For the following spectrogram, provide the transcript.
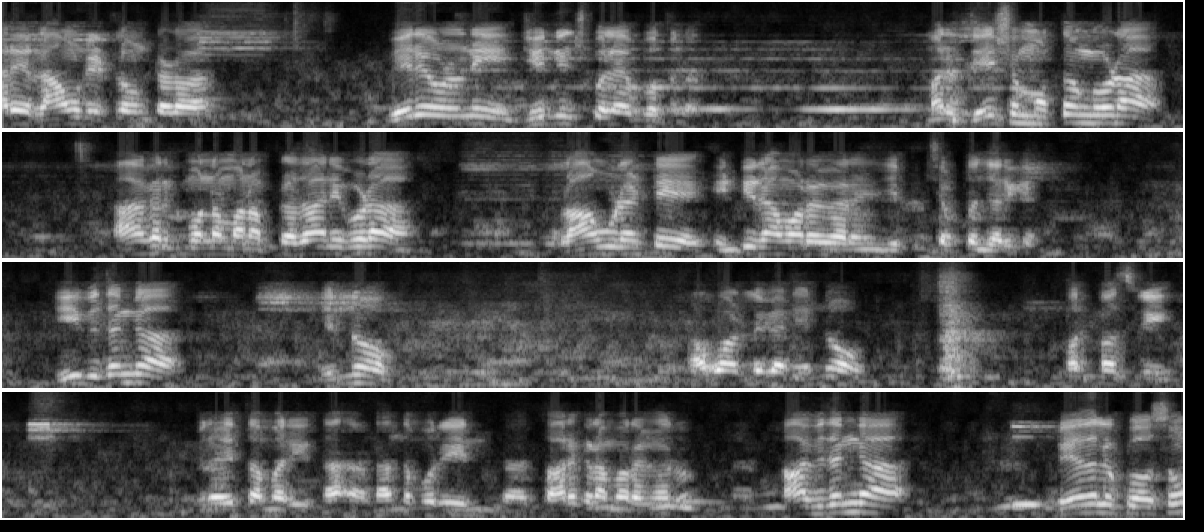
అరే రాముడు ఎట్లా ఉంటాడో వేరే వాళ్ళని జీర్ణించుకోలేకపోతున్నారు. మరి దేశం మొత్తం కూడా ఆఖరికి మొన్న మన ప్రధాని కూడా రాముడు అంటే ఎన్టీ రామారావు గారు అని చెప్పి చెప్పడం జరిగింది. ఈ విధంగా ఎన్నో అవార్డులు కానీ ఎన్నో పద్మశ్రీ గ్రహీత మరి న- నందమూరి తారక రామారావు గారు ఆ విధంగా పేదల కోసం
